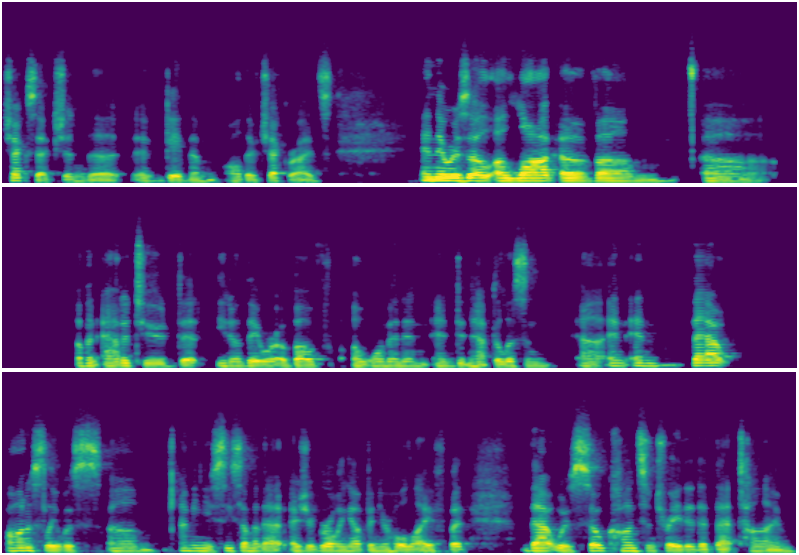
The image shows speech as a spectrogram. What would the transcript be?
check section that uh, gave them all their check rides and there was a, a lot of um, uh, of an attitude that you know they were above a woman and and didn't have to listen uh, and and that honestly was, um, I mean, you see some of that as you're growing up in your whole life, but that was so concentrated at that time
